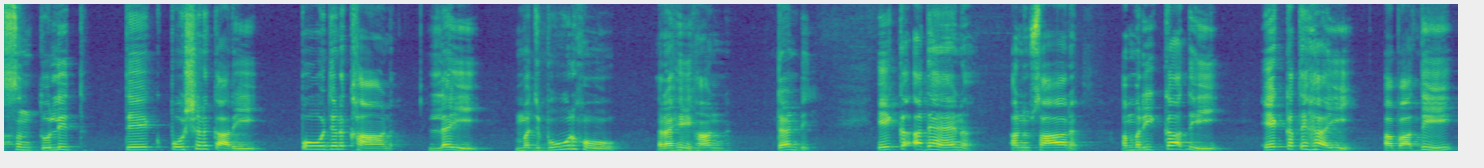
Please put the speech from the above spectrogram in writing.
ਅਸੰਤੁਲਿਤ ਅਤੇ ਕੁਪੋਸ਼ਣਕਾਰੀ ਭੋਜਨ ਖਾਣ ਲਈ ਮਜਬੂਰ ਹੋ ਰਹੇ ਹਨ। ਟੰਡੀ ਇੱਕ ਅਧਿਐਨ ਅਨੁਸਾਰ ਅਮਰੀਕਾ ਦੀ ਇੱਕ ਤਿਹਾਈ ਆਬਾਦੀ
